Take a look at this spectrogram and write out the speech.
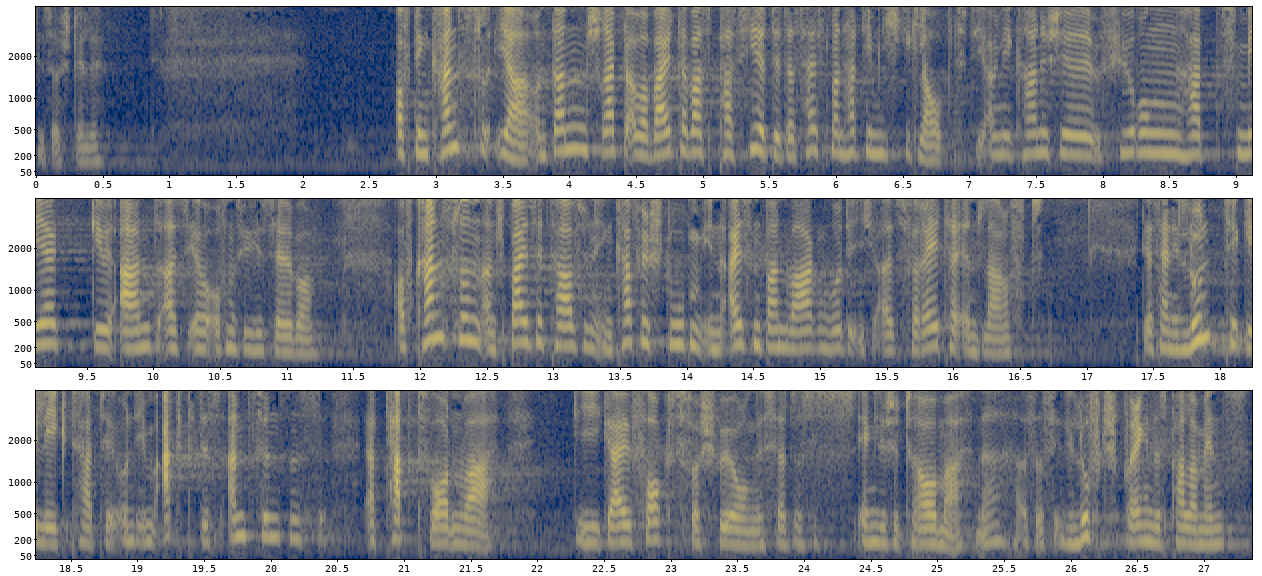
dieser Stelle. Auf den Kanzler, ja, und dann schreibt er aber weiter, was passierte. Das heißt, man hat ihm nicht geglaubt. Die anglikanische Führung hat mehr geahnt als er offensichtlich selber. Auf Kanzeln, an Speisetafeln, in Kaffeestuben, in Eisenbahnwagen wurde ich als Verräter entlarvt, der seine Lunte gelegt hatte und im Akt des Anzündens ertappt worden war die Guy Fawkes-Verschwörung ist ja das, ist das englische Trauma, ne? also das in die Luft sprengen des Parlaments.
